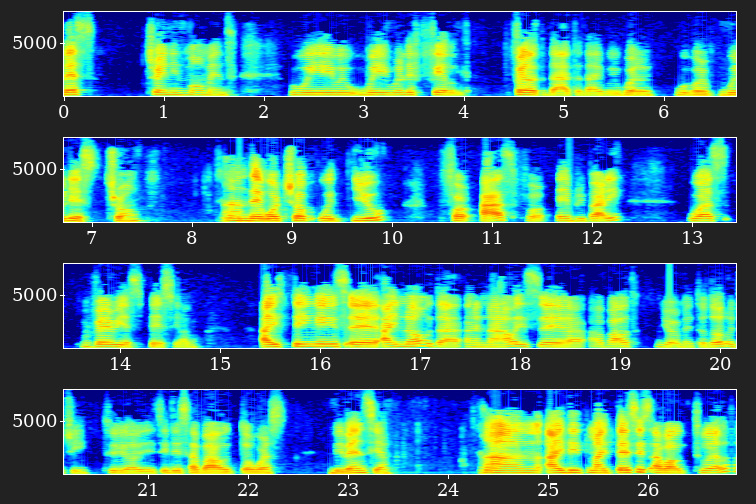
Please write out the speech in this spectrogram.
best training moment. We we, we really felt felt that like we were we were really strong. And the workshop with you for us for everybody was very special. I think is uh, i know that uh, now is uh, about your methodology too it is about towards vivencia. And I did my thesis about 12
